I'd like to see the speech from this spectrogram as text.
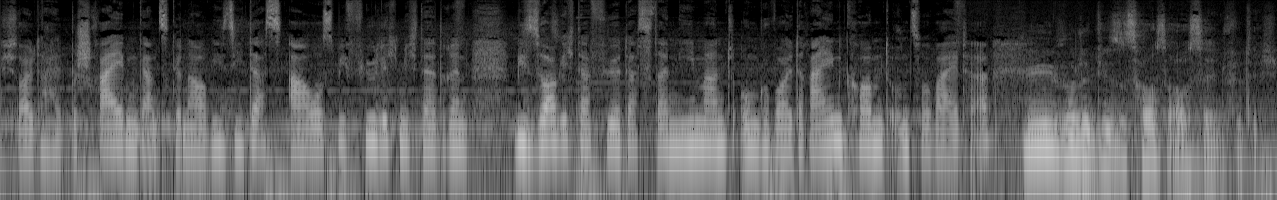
Ich sollte halt beschreiben ganz genau, wie sieht das aus, wie fühle ich mich da drin, wie sorge ich dafür, dass da niemand ungewollt reinkommt und so weiter. Wie würde dieses Haus aussehen für dich?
